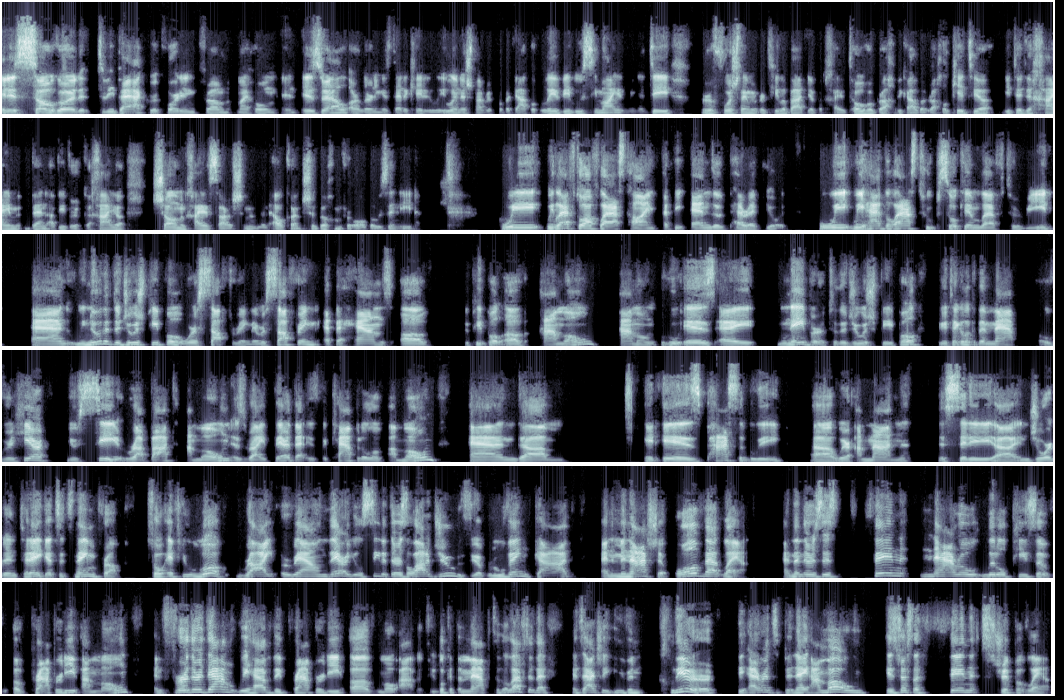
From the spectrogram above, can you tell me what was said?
It is so good to be back recording from my home in Israel. Our learning is dedicated to Leila Yaakov Levi, Lucy Mayan D, Vertila Batya B'Chaya Tova, Brach Vigal Rachel Kitya, Yedid Chaim Ben Aviv Shalom and Chaya Sarah Shimon Ben Elka, and Shabbuchim for all those in need. We we left off last time at the end of Perek Yod. We we had the last two psukim left to read. And we knew that the Jewish people were suffering. They were suffering at the hands of the people of Ammon, Ammon, who is a neighbor to the Jewish people. You take a look at the map over here, you see Rabat Ammon is right there. That is the capital of Ammon. And um, it is possibly uh, where Amman, the city uh, in Jordan today, gets its name from. So if you look right around there, you'll see that there's a lot of Jews. You have Reuven, Gad, and Menashe, all of that land. And then there's this thin, narrow little piece of, of property, Ammon. And further down, we have the property of Moab. If you look at the map to the left of that, it's actually even clearer. The Eretz Bnei Ammon is just a thin strip of land.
